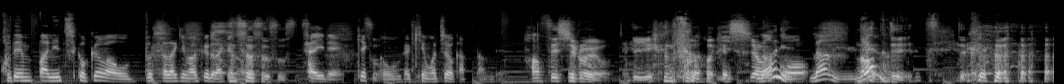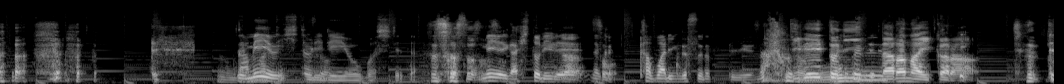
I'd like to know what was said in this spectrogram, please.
コテンパに遅刻魔をぶったたきまくるだけの そうそうそうそう。回で結構僕は気持ちよかったんで反省しろよっていうのを 一生何？何？なんでっつって。頑って一人で擁護してた。そうそうそう。メイが一人でなんかそうカバーリングするっていうなディベートにならないから。って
